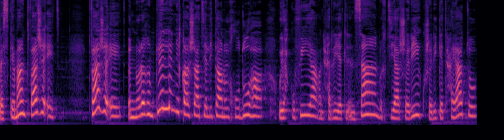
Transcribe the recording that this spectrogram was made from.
بس كمان تفاجأت. تفاجأت إنه رغم كل النقاشات يلي كانوا يخوضوها ويحكوا فيها عن حرية الإنسان باختيار شريك وشريكة حياته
